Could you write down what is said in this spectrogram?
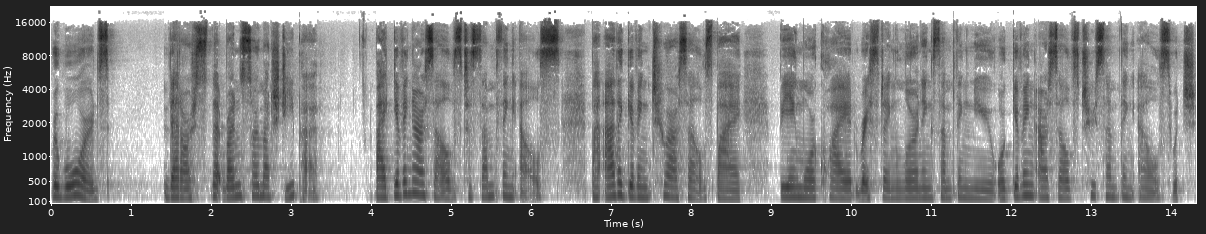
rewards that are that run so much deeper by giving ourselves to something else, by either giving to ourselves by being more quiet, resting, learning something new, or giving ourselves to something else, which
